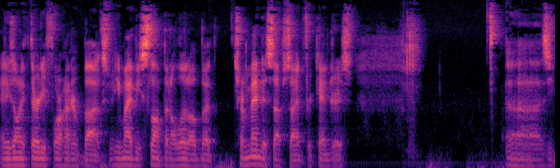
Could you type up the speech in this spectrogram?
and he's only 3,400 bucks. He might be slumping a little, but tremendous upside for Kendrys. Uh, as you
